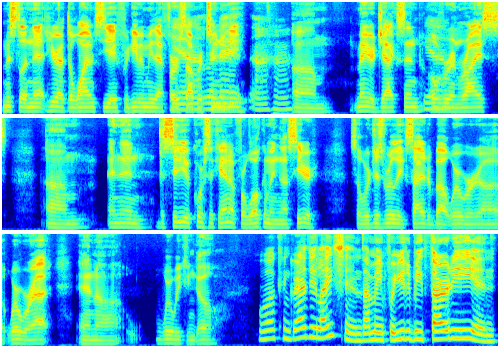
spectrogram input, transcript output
Miss Lynette here at the YMCA for giving me that first yeah, opportunity. Uh huh. Um, Mayor Jackson Yeah. over in Rice, um, and then the city of Corsicana for welcoming us here. So we're just really excited about where we're uh, where we're at and uh, where we can go. Well, congratulations. I mean, for you to be 30 and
